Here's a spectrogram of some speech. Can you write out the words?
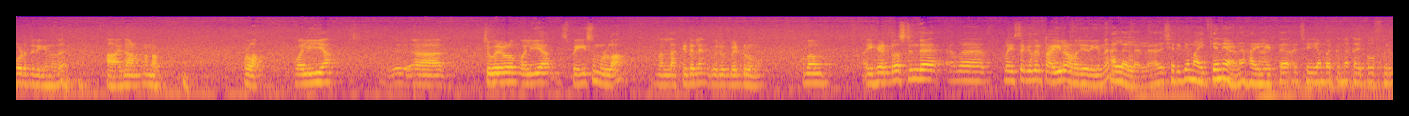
കൊടുത്തിരിക്കുന്നത്. ആ ഇതാണ് കണ്ടോ? കൊള്ളാം വലിയ ചുവരുകളും വലിയ സ്പേസുമുള്ള നല്ല കിടലൻ ഒരു ബെഡ്റൂം അപ്പം ഈ ഹെഡ് റെസ്റ്റിന്റെ പ്ലേസ് ഒക്കെ ഇത് ടൈലാണോ ചെയ്തിരിക്കുന്നത് അല്ല അല്ല അല്ല. അത് ശരിക്കും മൈക്ക് തന്നെയാണ്. ഹൈലൈറ്റ് ചെയ്യാൻ പറ്റുന്ന ടൈപ്പ് ഓഫ് ഒരു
